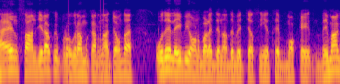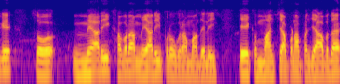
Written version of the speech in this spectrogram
ਹੈ ਇਨਸਾਨ ਜਿਹੜਾ ਕੋਈ ਪ੍ਰੋਗਰਾਮ ਕਰਨਾ ਚਾਹੁੰਦਾ ਉਹਦੇ ਲਈ ਵੀ ਆਉਣ ਵਾਲੇ ਦਿਨਾਂ ਦੇ ਵਿੱਚ ਅਸੀਂ ਇੱਥੇ ਮੌਕੇ ਦੇਵਾਂਗੇ। ਸੋ ਮਿਆਰੀ ਖਬਰਾਂ, ਮਿਆਰੀ ਪ੍ਰੋਗਰਾਮਾਂ ਦੇ ਲਈ ਇਹ ਇੱਕ ਮੰਚ ਆਪਣਾ ਪੰਜਾਬ ਦਾ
